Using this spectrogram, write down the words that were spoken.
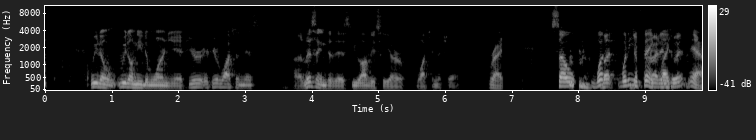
we don't we don't need to warn you. If you're if you're watching this, uh, listening to this, you obviously are watching the show. right. So what what do you think? right like, yeah,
